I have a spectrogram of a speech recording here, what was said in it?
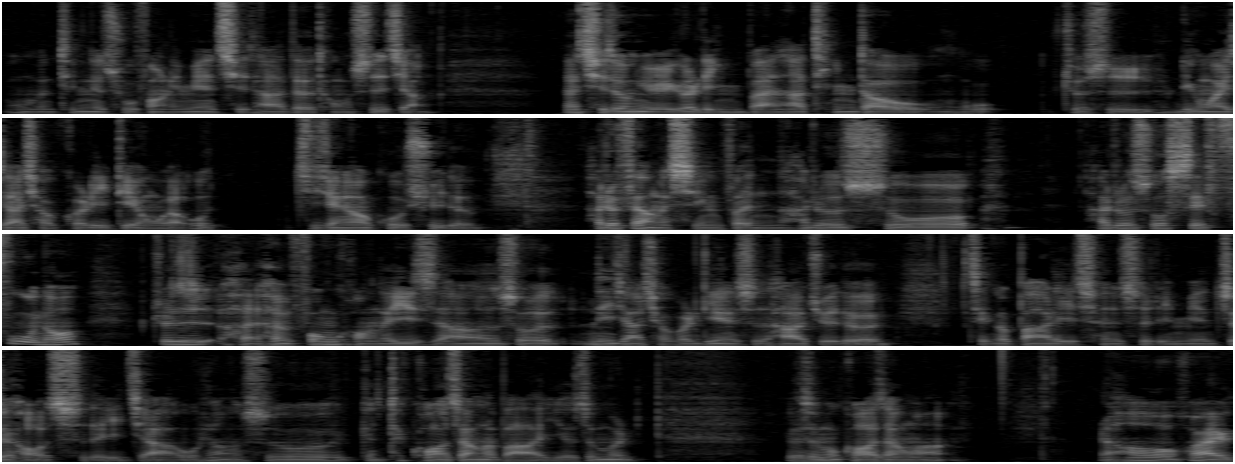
我们厅的厨房里面其他的同事讲。那其中有一个领班，他听到我就是另外一家巧克力店，我要我即将要过去的，他就非常的兴奋，他就说他就说 “say f u 呢”，就是很很疯狂的意思。然后说那家巧克力店是他觉得整个巴黎城市里面最好吃的一家。我想说，太夸张了吧？有这么有这么夸张吗？然后后来。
